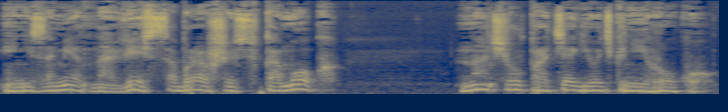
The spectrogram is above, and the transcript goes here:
и незаметно, весь собравшись в комок, начал протягивать к ней руку.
